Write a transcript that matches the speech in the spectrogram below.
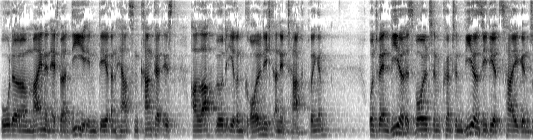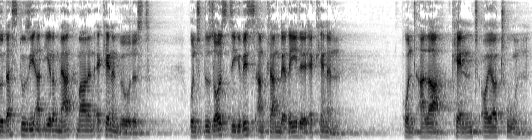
Oder meinen etwa die, in deren Herzen Krankheit ist, Allah würde ihren Groll nicht an den Tag bringen? Und wenn wir es wollten, könnten wir sie dir zeigen, so dass du sie an ihren Merkmalen erkennen würdest. Und du sollst sie gewiss am Klang der Rede erkennen. Und Allah kennt euer Tun.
